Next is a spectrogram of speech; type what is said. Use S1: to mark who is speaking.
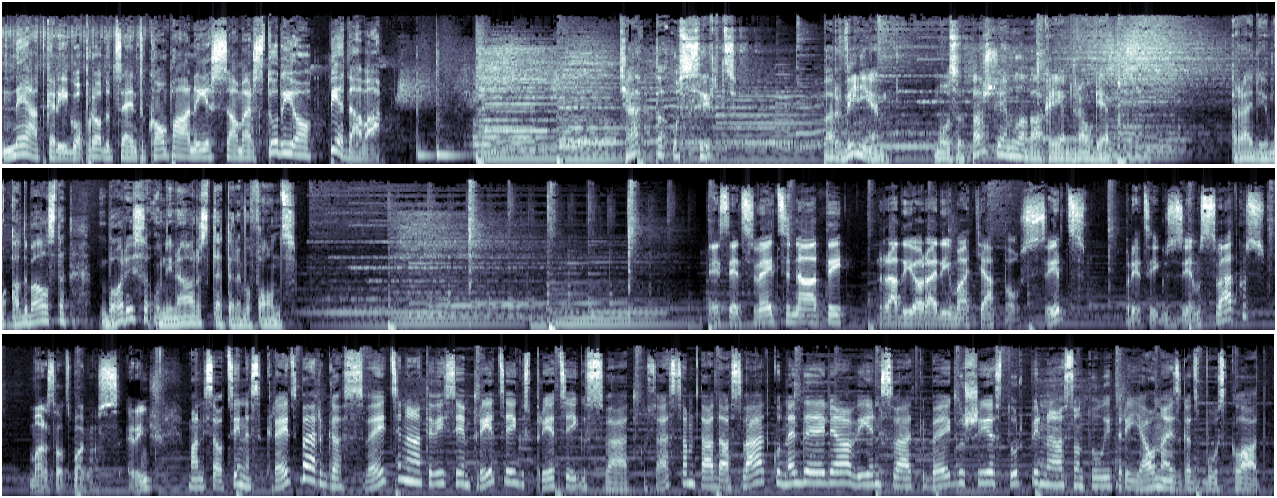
S1: Neatkarīgo producentu kompānijas Summer Studio piedāvā
S2: Ķepa uz sirds par viņiem, mūsu pašiem labākajiem draugiem. Raidījumu atbalsta Borisa un Ināras Teterevu fonds.
S1: Esiet sveicināti radio raidījumā ķepa uz sirds. Priecīgus Ziemassvētkus! Mani sauc Magnus Eriņš.
S3: Mani sauc Ines Kreitsberga. Sveicināti visiem priecīgus, priecīgus svētkus. Esam tādā svētku nedēļā, vieni svētki beigušies, turpinās, un tūlīt arī jaunais gads būs klāt.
